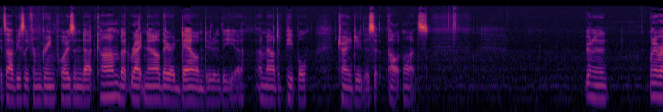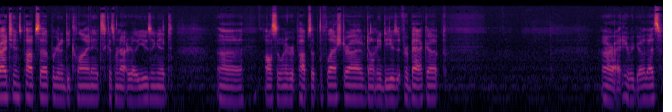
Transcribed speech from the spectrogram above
It's obviously from greenpoison.com, but right now they are down due to the uh, amount of people trying to do this all at once. We're gonna, whenever iTunes pops up, we're gonna decline it because we're not really using it. Uh, also, whenever it pops up the flash drive, don't need to use it for backup. Alright, here we go. That's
